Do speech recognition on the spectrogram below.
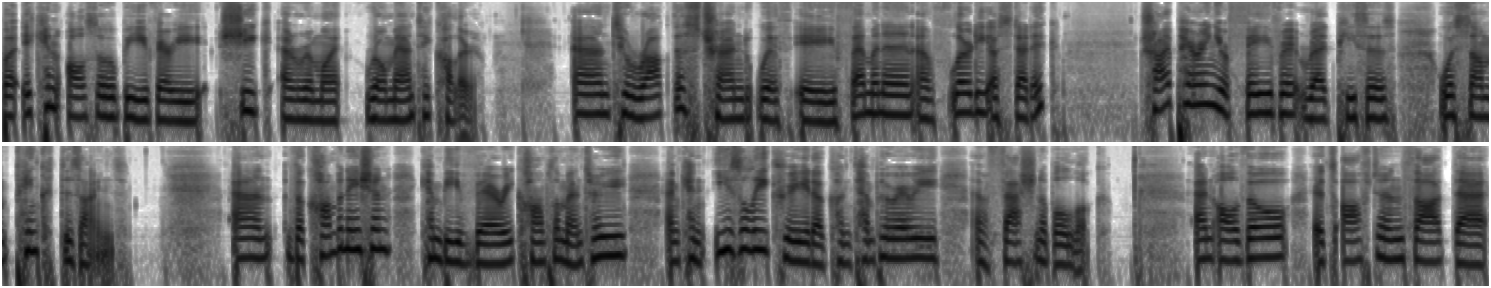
but it can also be very chic and rom- romantic color. And to rock this trend with a feminine and flirty aesthetic, try pairing your favorite red pieces with some pink designs and the combination can be very complementary and can easily create a contemporary and fashionable look. And although it's often thought that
